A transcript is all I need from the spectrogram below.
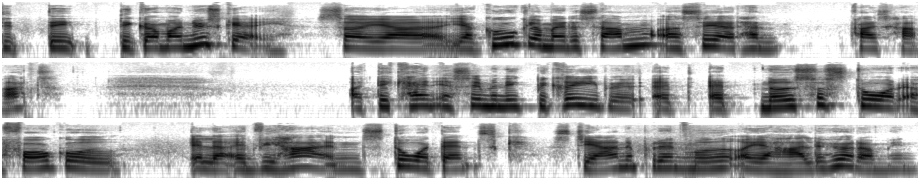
det, det, det gør mig nysgerrig. Så jeg, jeg googler med det samme og ser, at han faktisk har ret. Og det kan jeg simpelthen ikke begribe, at, at noget så stort er foregået, eller at vi har en stor dansk stjerne på den måde, og jeg har aldrig hørt om hende.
